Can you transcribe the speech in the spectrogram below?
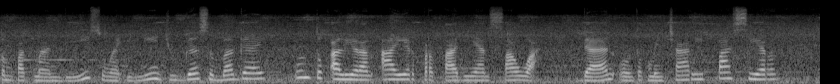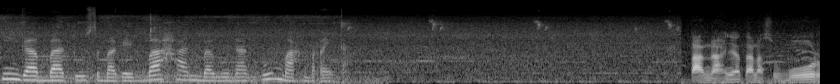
tempat mandi, sungai ini juga sebagai untuk aliran air pertanian sawah dan untuk mencari pasir hingga batu sebagai bahan bangunan rumah mereka. tanahnya tanah subur,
